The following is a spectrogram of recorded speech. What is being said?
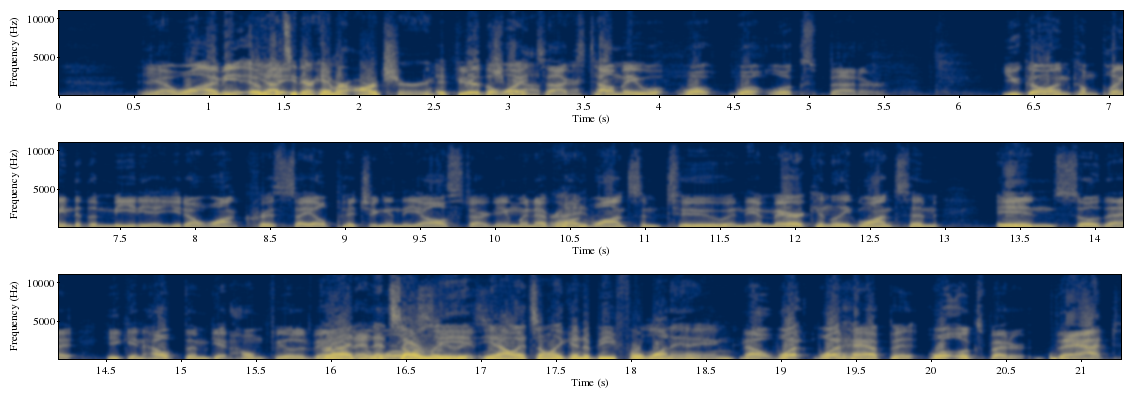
Yeah, well, I mean, You know, it's either him or Archer. if you're the White Sox, tell me what, what what looks better. You go and complain to the media. You don't want Chris Sale pitching in the All Star game when everyone Right. wants him to, and the American League wants him in so that he can help them get home field advantage. right, and the it's only Series. you know it's only going to be for one inning. Now, what what happened? What looks better, that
